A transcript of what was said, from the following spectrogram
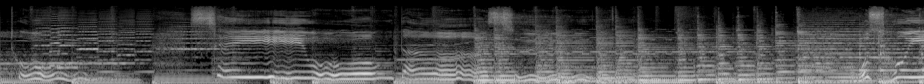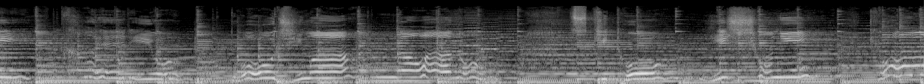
あと精を出す。遅い帰りを堂島川の月と一緒に今日も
